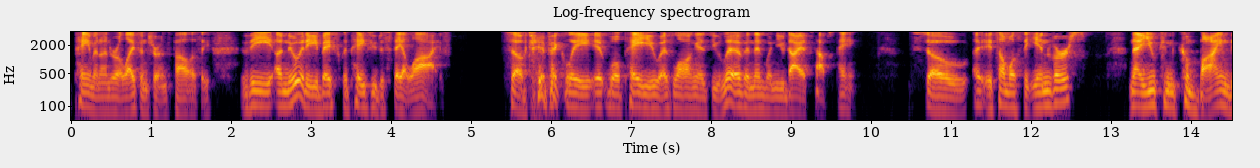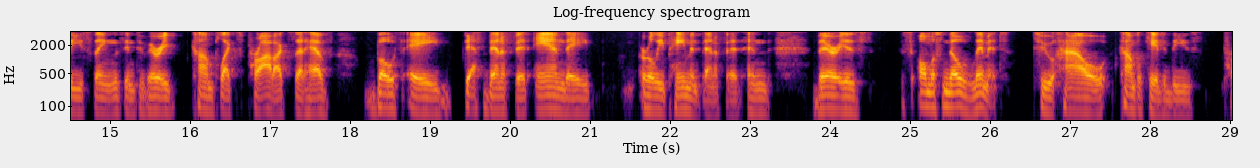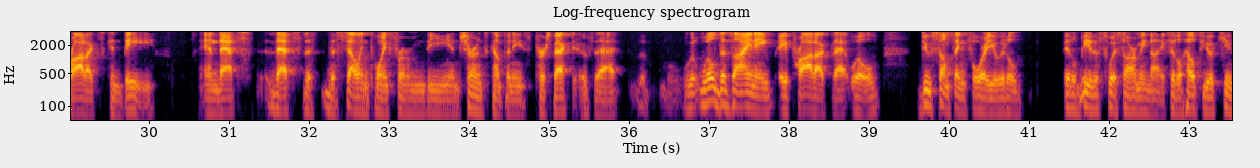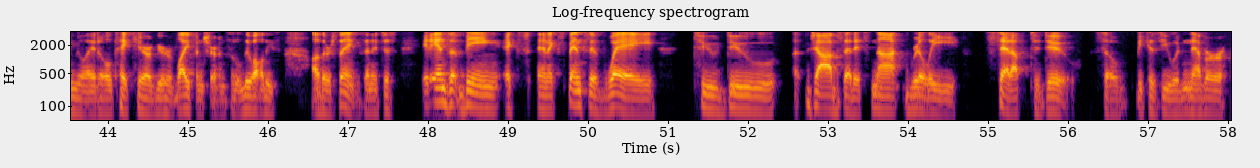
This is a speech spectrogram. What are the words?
payment under a life insurance policy. The annuity basically pays you to stay alive. So typically it will pay you as long as you live. And then when you die, it stops paying. So uh, it's almost the inverse. Now you can combine these things into very complex products that have both a death benefit and a early payment benefit. And there is almost no limit to how complicated these products can be. And that's, that's the, the selling point from the insurance company's perspective that we'll design a, a product that will do something for you. It'll, it'll be the Swiss Army knife. It'll help you accumulate. It'll take care of your life insurance. It'll do all these other things. And it just, it ends up being ex- an expensive way to do uh, jobs that it's not really set up to do. So because you would never,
